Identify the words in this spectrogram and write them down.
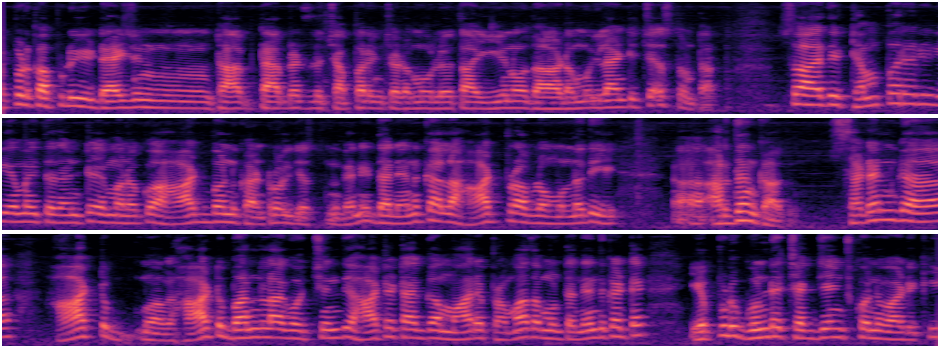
ఎప్పటికప్పుడు ఈ డైజన్ టాబ్ టాబ్లెట్లు చప్పరించడము లేదా ఈనో తాగడము ఇలాంటివి చేస్తుంటారు. సో అది టెంపరీగా ఏమవుతుందంటే మనకు హార్ట్ బర్న్ కంట్రోల్ చేస్తుంది. కానీ దాని వెనకాల హార్ట్ ప్రాబ్లం ఉన్నది అర్థం కాదు. సడన్గా హార్ట్ హార్ట్ బర్న్ లాగా వచ్చింది హార్ట్ అటాక్గా మారే ప్రమాదం ఉంటుంది. ఎందుకంటే ఎప్పుడు గుండె చెక్ చేయించుకునే వాడికి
